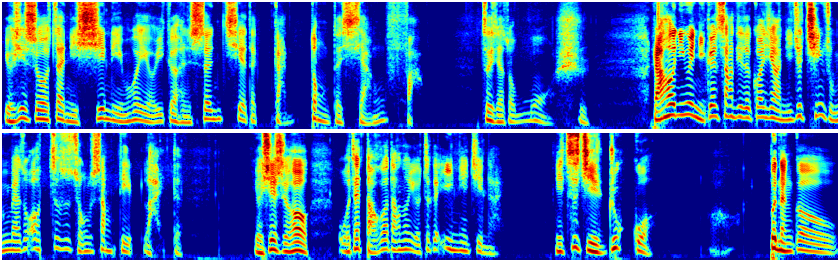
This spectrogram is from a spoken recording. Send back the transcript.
有些时候在你心里会有一个很深切的感动的想法。这叫做默示，然后因为你跟上帝的关系啊，你就清楚明白说，哦，这是从上帝来的。有些时候我在祷告当中有这个意念进来，你自己如果啊不能够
